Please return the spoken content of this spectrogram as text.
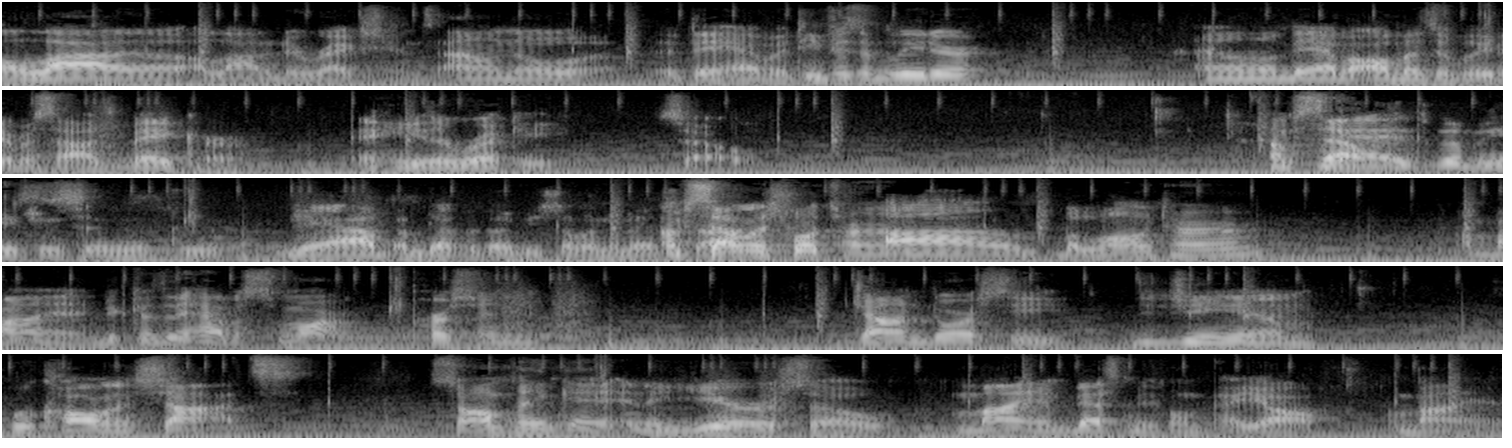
a lot of a lot of directions. I don't know if they have a defensive leader. I don't know if they have an offensive leader besides Baker, and he's a rookie. So I'm selling. Yeah, it's gonna be interesting. Yeah, I'm definitely gonna be someone to mess. I'm selling short term, um, but long term, buying because they have a smart person, John Dorsey, the GM, who calling shots. So I'm thinking in a year or so, my investment is gonna pay off. I'm buying.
